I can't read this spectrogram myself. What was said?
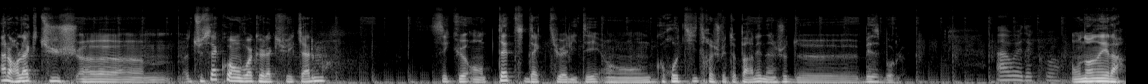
Alors l'actu, euh, tu sais à quoi on voit que l'actu est calme? C'est que en tête d'actualité, en gros titre, je vais te parler d'un jeu de baseball. Ah ouais, d'accord. On en est là.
